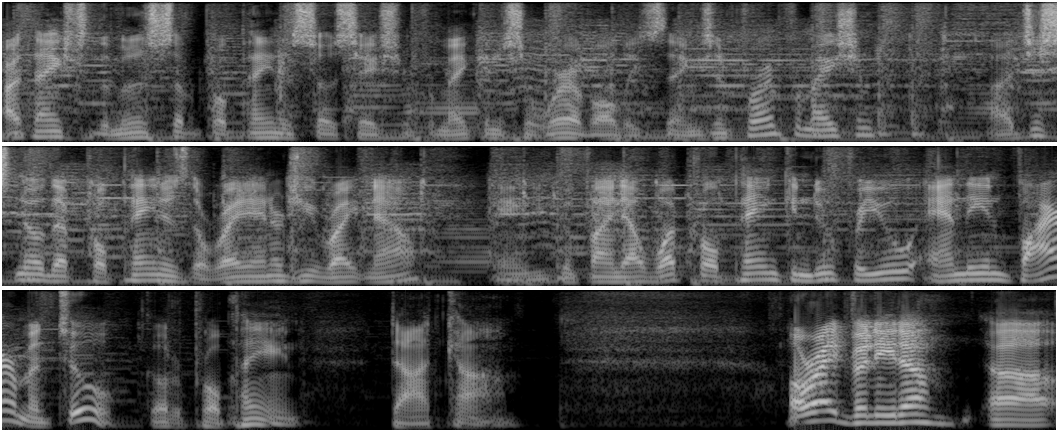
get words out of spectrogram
our thanks to the Minnesota Propane Association for making us aware of all these things. And for information, uh, just know that propane is the right energy right now. And you can find out what propane can do for you and the environment too. Go to propane.com. All right, Vineeta. Uh,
